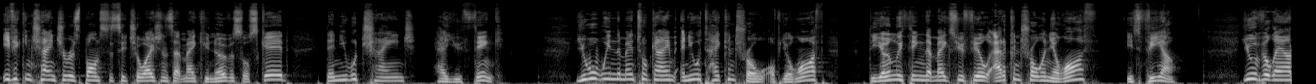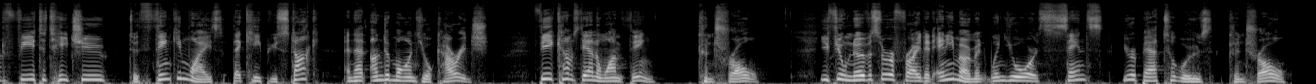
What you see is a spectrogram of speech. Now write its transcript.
If you can change your response to situations that make you nervous or scared, then you will change how you think. You will win the mental game and you will take control of your life. The only thing that makes you feel out of control in your life is fear. You have allowed fear to teach you to think in ways that keep you stuck and that undermines your courage. Fear comes down to one thing control. You feel nervous or afraid at any moment when you sense you're about to lose control.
